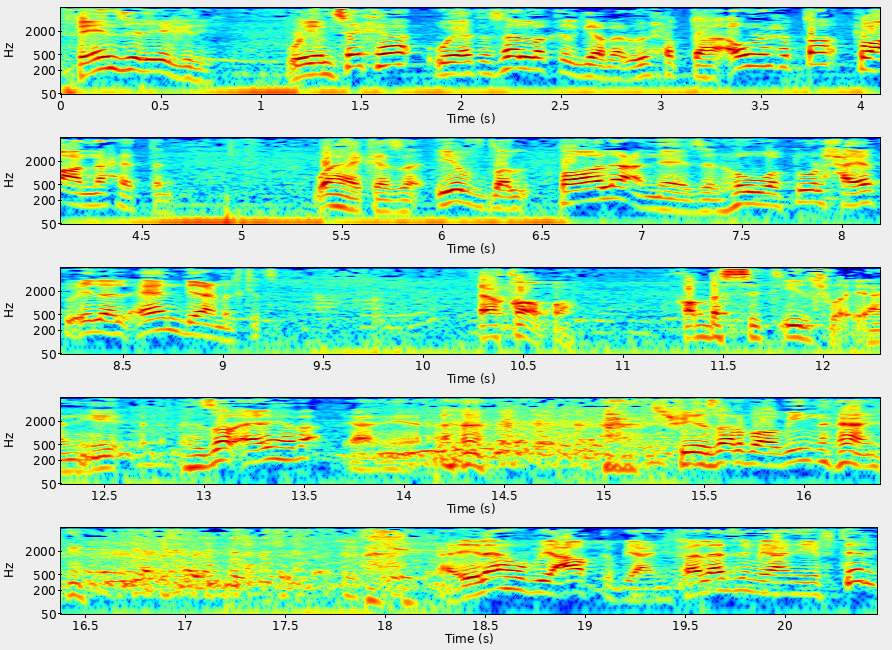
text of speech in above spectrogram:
فينزل يجري. ويمسكها ويتسلق الجبل ويحطها. أول ما يحطها تقع على الناحية الثانية وهكذا. يفضل طالع نازل. هو طول حياته إلى الآن بيعمل كده. عقاب آه. عقاب بس تقيل شوية. يعني إيه؟ هزار آلهة بقى. يعني مش في هزار بوابين. يعني اله بيعاقب يعني. فلازم يعني يفتري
